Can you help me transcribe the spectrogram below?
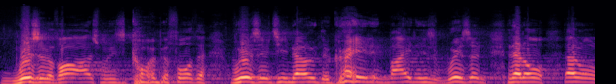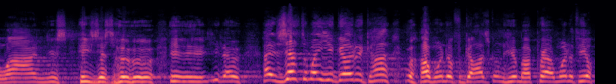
Wizard of Oz when he's going before the wizards, you know, the great and mighty wizard, and that old, that old lion, just, he's just, you know, is that the way you go to God? Well, I wonder if God's going to hear my prayer. I wonder if he'll,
